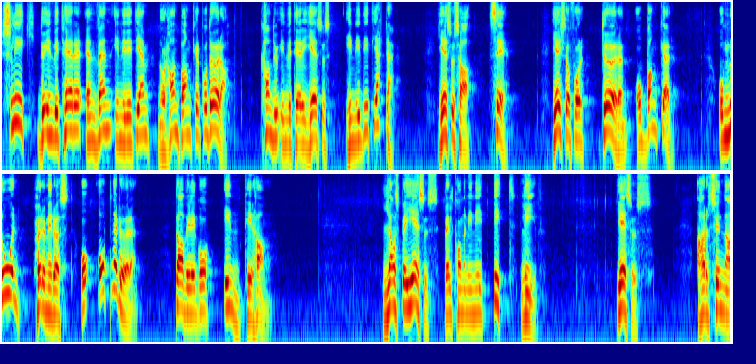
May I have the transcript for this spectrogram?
Slik du inviterer en venn inn i ditt hjem når han banker på døra, kan du invitere Jesus inn i ditt hjerte. Jesus sa, 'Se, jeg står for døren og banker.' Om noen hører min røst og åpner døren, da vil jeg gå inn til ham. La oss be Jesus velkommen inn i ditt liv. Jesus, jeg har synda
